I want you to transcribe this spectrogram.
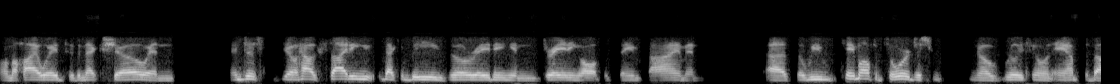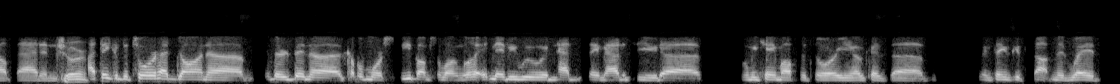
on the highway to the next show, and and just you know how exciting that can be, exhilarating and draining all at the same time. And uh, so we came off a tour just you know really feeling amped about that. And sure. I think if the tour had gone, uh, there had been a couple more speed bumps along the way, maybe we wouldn't have the same attitude uh, when we came off the tour. You know, because uh, when things get stopped midway, it's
